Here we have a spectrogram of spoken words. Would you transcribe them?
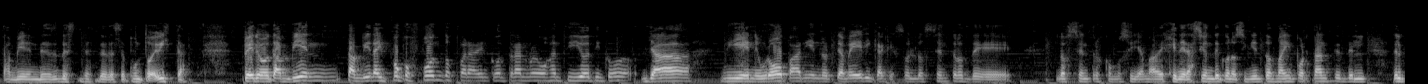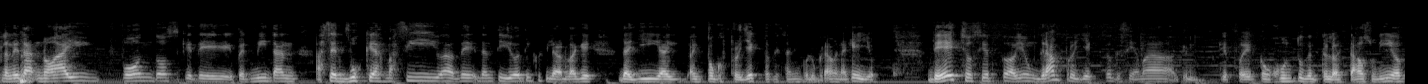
también desde, ese punto de vista. Pero también, también hay pocos fondos para encontrar nuevos antibióticos, ya ni en Europa ni en Norteamérica, que son los centros de los centros, ¿cómo se llama?, de generación de conocimientos más importantes del, planeta, no hay fondos que te permitan hacer búsquedas masivas de, antibióticos y la verdad que de allí hay, hay, pocos proyectos que están involucrados en aquello. De hecho, ¿cierto? Había un gran proyecto que se llama, que, fue conjunto entre los Estados Unidos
